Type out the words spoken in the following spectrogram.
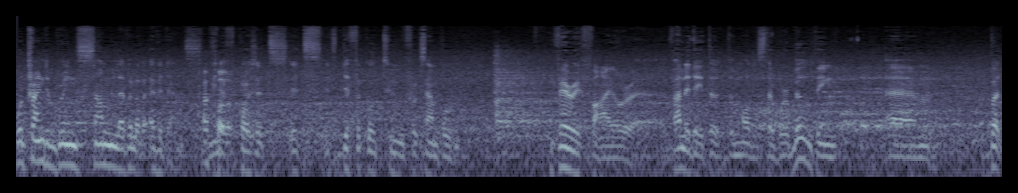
we're trying to bring some level of evidence. I mean, of course, it's it's it's difficult to, for example, verify or uh, validate the, the models that we're building. Um, but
